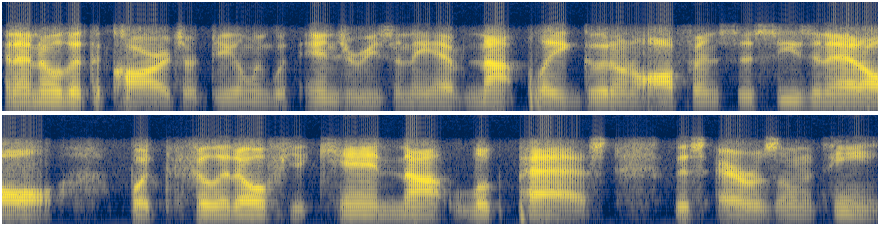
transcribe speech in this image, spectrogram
And I know that the Cards are dealing with injuries and they have not played good on offense this season at all. But Philadelphia cannot look past this Arizona team.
